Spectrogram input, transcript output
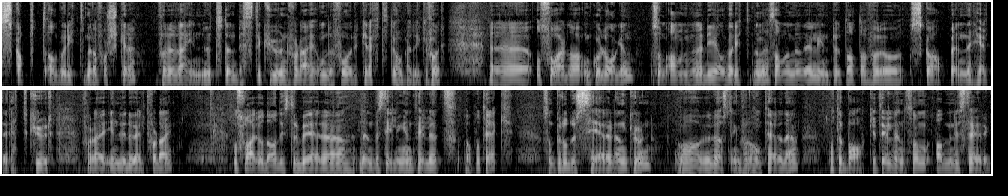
skapt algoritmer av forskere for å regne ut den beste kuren for deg om du får kreft. Det håper jeg du ikke får. Eh, og så er det da onkologen som anvender de algoritmene sammen med en del input-data for å skape en helt rett kur for deg, individuelt for deg. Og så er det jo da å distribuere den bestillingen til et apotek som produserer den kuren, og har løsninger for å håndtere det og tilbake til den som administrerer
